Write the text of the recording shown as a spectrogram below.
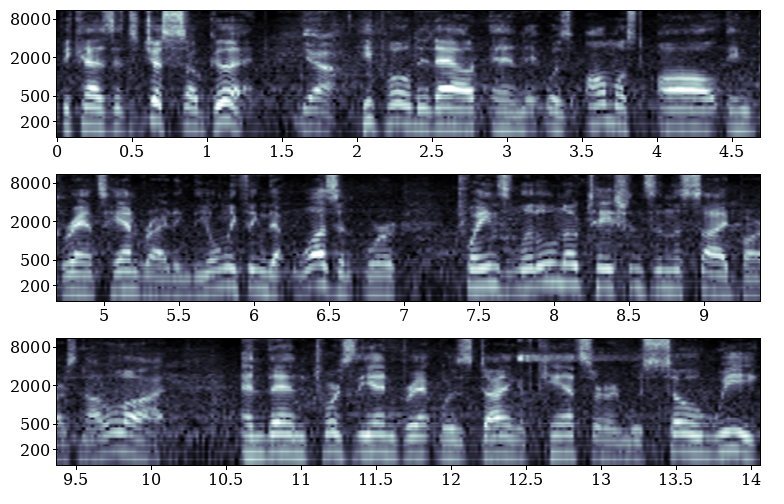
because it's just so good. Yeah. He pulled it out, and it was almost all in Grant's handwriting. The only thing that wasn't were Twain's little notations in the sidebars, not a lot. And then towards the end, Grant was dying of cancer and was so weak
